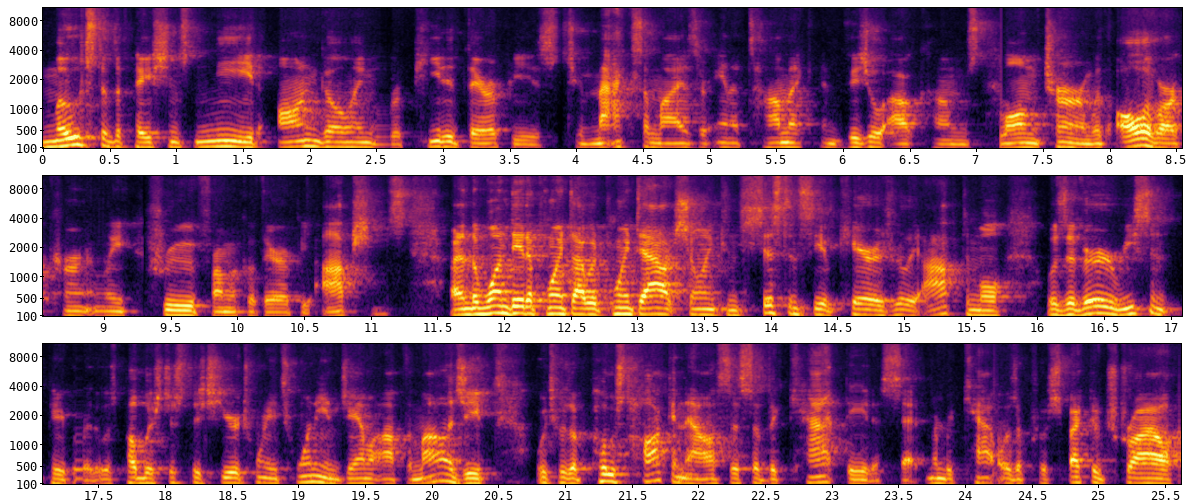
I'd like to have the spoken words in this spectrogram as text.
most of the patients need ongoing repeated therapies to maximize their anatomic and visual outcomes long term with all of our currently approved pharmacotherapy options. And the one data point I would point out showing consistency of care is really optimal was a very recent paper that was published just this year, 2020, in JAMA Ophthalmology, which was a post hoc analysis of the CATT data set. Remember, CATT was a prospective trial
